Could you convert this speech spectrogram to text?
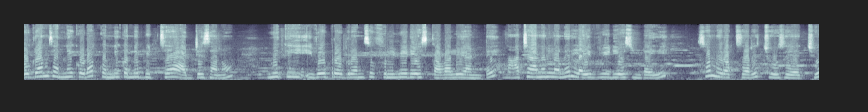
ప్రోగ్రామ్స్ అన్నీ కూడా కొన్ని కొన్ని బిట్స్ యాడ్ చేశాను. మీకు ఇవే ప్రోగ్రామ్స్ ఫుల్ వీడియోస్ కావాలి అంటే నా ఛానల్లోనే లైవ్ వీడియోస్ ఉంటాయి. సో మీరు ఒకసారి చూసేయచ్చు.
